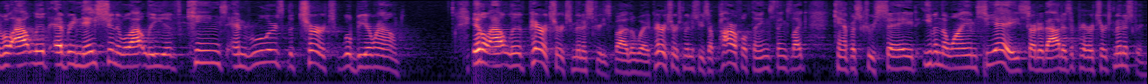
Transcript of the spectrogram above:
It will outlive every nation. It will outlive kings and rulers. The church will be around. It'll outlive parachurch ministries, by the way. Parachurch ministries are powerful things, things like Campus Crusade. Even the YMCA started out as a parachurch ministry.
